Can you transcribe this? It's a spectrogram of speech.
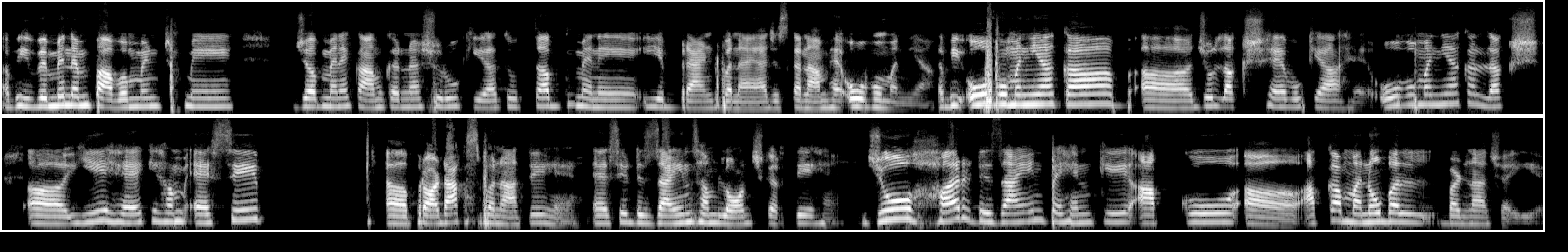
अभी विमेन एम्पावरमेंट में जब मैंने काम करना शुरू किया तो तब मैंने ये ब्रांड बनाया जिसका नाम है ओ वोमनिया अभी ओ वोमनिया का जो लक्ष्य है वो क्या है? ओ वोमनिया का लक्ष्य ये है कि हम ऐसे प्रोडक्ट्स बनाते हैं ऐसे डिज़ाइन हम लॉन्च करते हैं जो हर डिज़ाइन पहन के आपको आपका मनोबल बढ़ना चाहिए।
